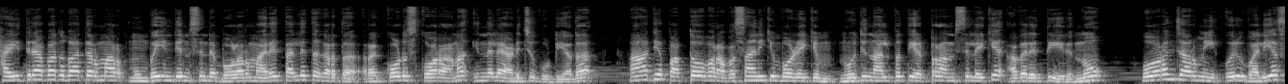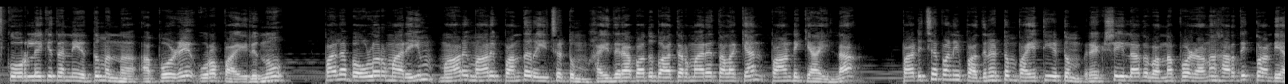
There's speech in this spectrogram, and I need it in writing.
ഹൈദരാബാദ് ബാറ്റർമാർ മുംബൈ ഇന്ത്യൻസിന്റെ ബോളർമാരെ തല്ലിത്തകർത്ത് റെക്കോർഡ് സ്കോറാണ് ഇന്നലെ അടിച്ചുകൂട്ടിയത്. ആദ്യ പത്ത് ഓവർ അവസാനിക്കുമ്പോഴേക്കും നൂറ്റി റൺസിലേക്ക് അവരെത്തിയിരുന്നു. ഓറഞ്ച് ആർമി ഒരു വലിയ സ്കോറിലേക്ക് തന്നെ എത്തുമെന്ന് അപ്പോഴേ ഉറപ്പായിരുന്നു. പല ബൗളർമാരെയും മാറി മാറി പന്തെറിയിച്ചിട്ടും ഹൈദരാബാദ് ബാറ്റർമാരെ തളയ്ക്കാൻ പാണ്ഡ്യയ്ക്കായില്ല പഠിച്ച പണി പതിനെട്ടും പയറ്റിയിട്ടും രക്ഷയില്ലാതെ വന്നപ്പോഴാണ് ഹാർദിക് പാണ്ഡ്യ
